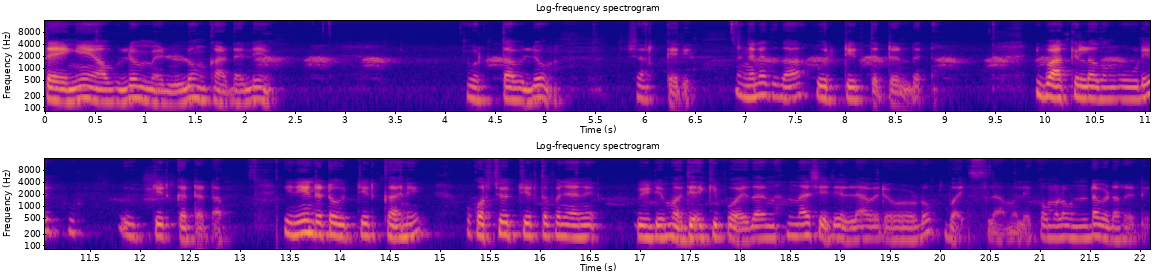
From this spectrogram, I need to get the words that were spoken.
തേങ്ങയും അവലും എള്ളും കടലയും വെളുത്തവലും ശർക്കരയും അങ്ങനെ അത് ഇതാ ഉരുട്ടിയെടുത്തിട്ടുണ്ട് ബാക്കിയുള്ളതും കൂടി ഉരുട്ടിയെടുക്കട്ടെ കേട്ടോ ഇനിയുണ്ട് കേട്ടോ ഉരുട്ടിയെടുക്കാൻ കുറച്ച് ഉരുട്ടിയെടുത്തപ്പോൾ ഞാൻ വീഡിയോ മതിയാക്കി പോയതാണ്. എന്നാൽ ശരി എല്ലാവരോടും ബൈ. അസ്ലാമലൈക്കും ഉണ്ട വിട റെഡി.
